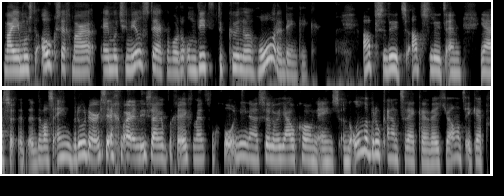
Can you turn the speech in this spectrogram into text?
Maar je moest ook, zeg maar, emotioneel sterker worden om dit te kunnen horen, denk ik. Absoluut, absoluut. En ja, er was één broeder, zeg maar, en die zei op een gegeven moment van, goh, Nina, zullen we jou gewoon eens een onderbroek aantrekken, weet je wel? Want ik heb,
